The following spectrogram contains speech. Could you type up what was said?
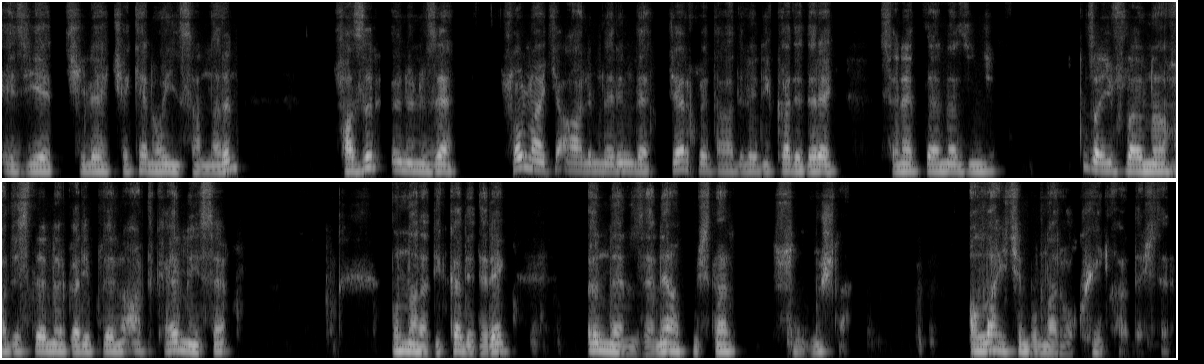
eziyet, çile çeken o insanların hazır önünüze sonraki alimlerin de cerh ve tadile dikkat ederek senetlerine, zincir, zayıflarına, hadislerine, gariplerine artık her neyse bunlara dikkat ederek önlerinize ne yapmışlar? Sunmuşlar. Allah için bunları okuyun kardeşlerim.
